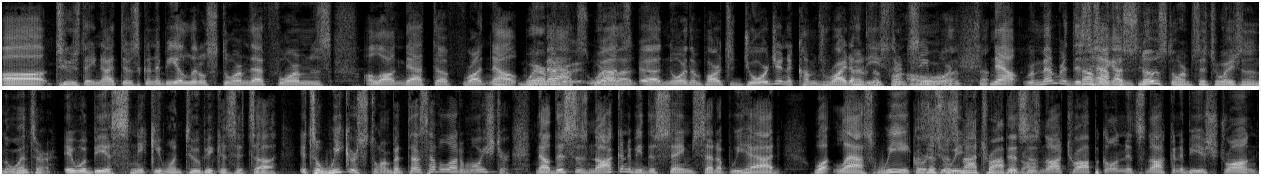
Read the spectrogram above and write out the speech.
uh, Tuesday night. There's going to be a little storm that forms along that uh, front. Now, Whereabouts? Remember, well, Where- it's, uh, northern parts of Georgia, and it comes right up the, the eastern front? Oh, seaboard. that sounds- now, remember this Sounds like a snowstorm situation in the winter. it would be a sneaky one too because it's a it's a weaker storm, but it does have a lot of moisture. Now, this is not going to be the same setup we had what last week 'Cause or this is week- not tropical. This is not tropical, and it's not going to be as strong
